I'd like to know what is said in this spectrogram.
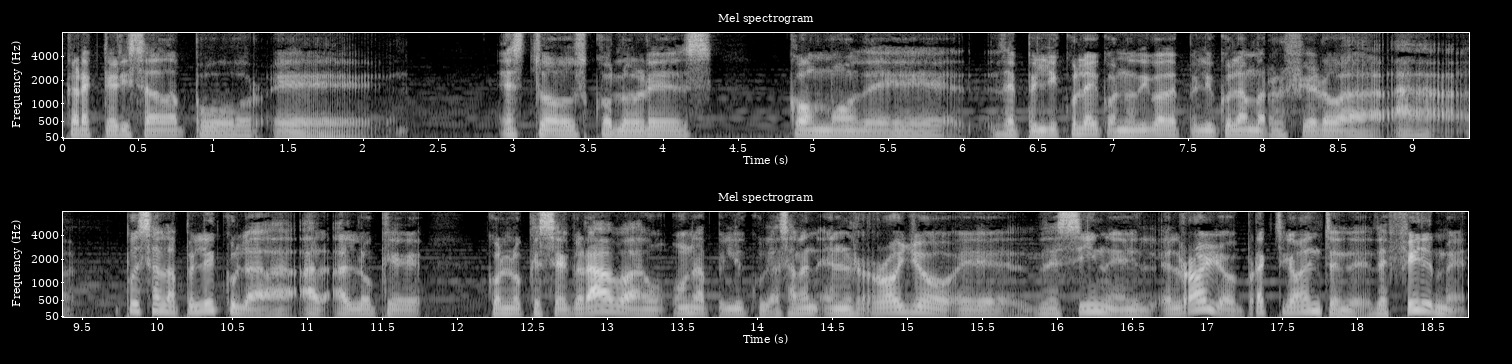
caracterizada por eh, estos colores como de, de, película y cuando digo de película me refiero a, pues a la película, a lo que con lo que se graba una película, ¿saben? El rollo eh, de cine, el, rollo prácticamente de, filme,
